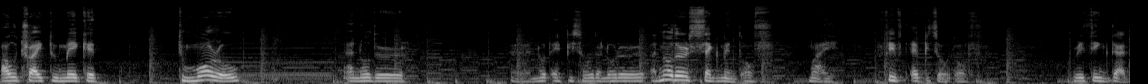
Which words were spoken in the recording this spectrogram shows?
I will try to make it tomorrow another uh, not episode another another segment of my fifth episode of rethink that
